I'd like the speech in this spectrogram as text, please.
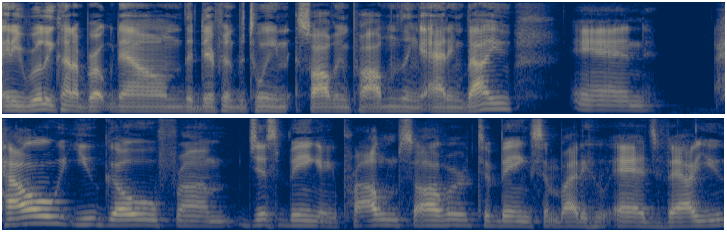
and he really kind of broke down the difference between solving problems and adding value and how you go from just being a problem solver to being somebody who adds value.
